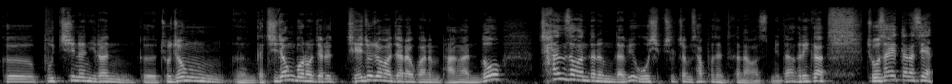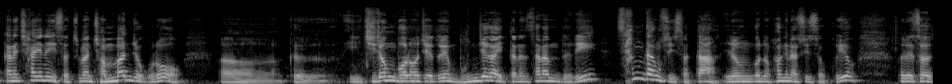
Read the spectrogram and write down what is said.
그 붙이는 이런 그 조정 어, 그러니까 지정 번호제를 재조정하자라고 하는 방안도 찬성한다는 응답이 57.4%가 나왔습니다. 그러니까 조사에 따라서 약간의 차이는 있었지만 전반적으로 어 그 이 지정 번호 제도에 문제가 있다는 사람들이 상당수 있었다 이런 거는 확인할 수 있었고요. 그래서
